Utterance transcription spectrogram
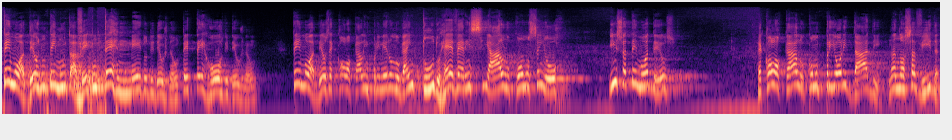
Temor a Deus não tem muito a ver com ter medo de Deus, não, ter terror de Deus, não. Temor a Deus é colocá-lo em primeiro lugar em tudo, reverenciá-lo como Senhor. Isso é temor a Deus. É colocá-lo como prioridade na nossa vida.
